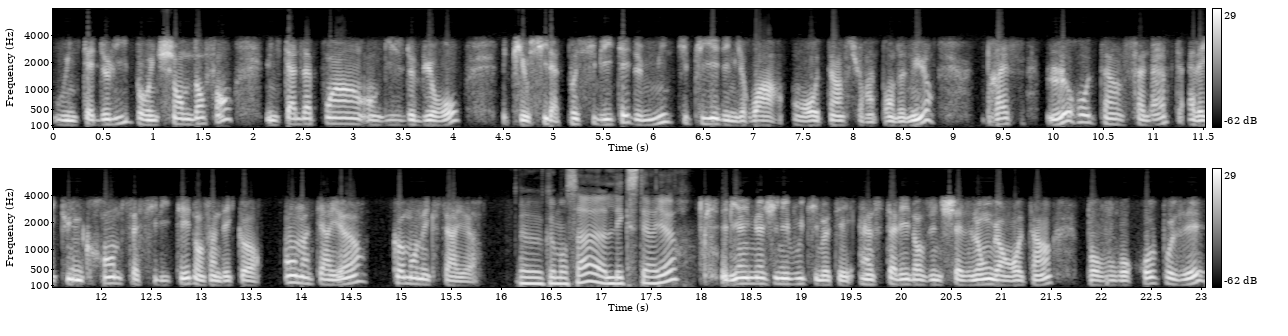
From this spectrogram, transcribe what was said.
ou une tête de lit pour une chambre d'enfant, une table à poing en guise de bureau, et puis aussi la possibilité de multiplier des miroirs en rotin sur un pan de mur. Bref, le rotin s'adapte avec une grande facilité dans un décor en intérieur comme en extérieur. Euh, comment ça, l'extérieur? Eh bien, imaginez-vous, Timothée, installé dans une chaise longue en rotin pour vous reposer,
